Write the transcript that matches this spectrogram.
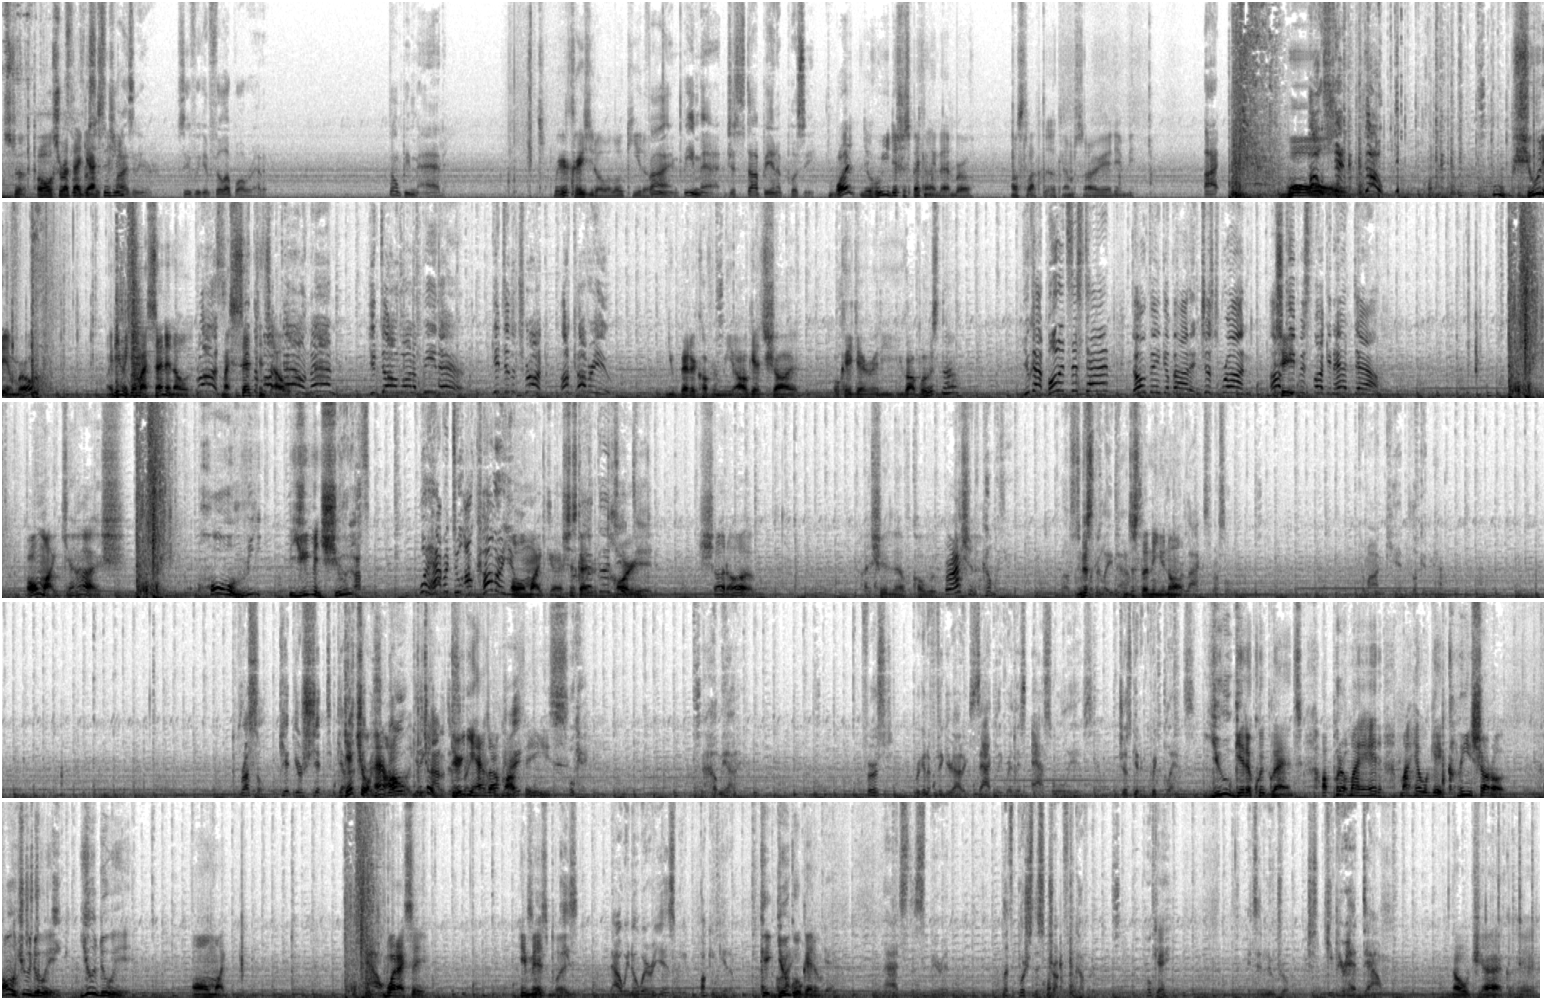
So, oh, so we're at that gas some station? here. See if we can fill up while we're at it. Don't be mad. But you're crazy though, a low key though. Fine, be mad. Just stop being a pussy. What? Yo, who you disrespecting like that, bro? I'll slap the. Okay, I'm sorry, I didn't be. Alright, Whoa! Oh shit! Go! Get Ooh, shoot him, bro. I didn't even get my sentence out. Russ! My sentence out. down, man! You don't want to be there. Get to the truck. I'll cover you. You better cover me. I'll get shot. Okay, get ready. You got bullets now? You got bullets this time? Don't think about it. Just run. I'll See- keep his fucking head down. Oh my gosh. Holy. Did you even shoot? What happened to I'll cover you? Oh my gosh, this guy's retarded. Shut up. I shouldn't have covered. Bro, I should have come with you. Well, I'm just, late now. I'm just letting you know. Relax, Russell. Come on, kid. Look at me. Russell, get your shit together. Get your There is hand no off. Get your out of this dirty right hands now, off my face. Okay. Now help me out here. First, we're gonna figure out exactly where this asshole is. Just get a quick glance. You get a quick glance. I'll put up my head. My head will get clean shot up. Why won't you just do it? You do it. Oh my. What I say? He missed, but Easy. Now we know where he is. We fucking get him. okay, you Alright. go get him. Yeah. That's the spirit. Let's push this truck for cover. Okay. It's in neutral. Just keep your head down. No, Jack. Okay.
